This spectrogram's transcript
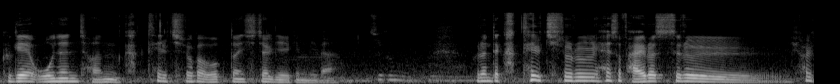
그게 5년 전 칵테일 치료가 없던 시절 얘기입니다. 그런데 칵테일 치료를 해서 바이러스를 혈,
